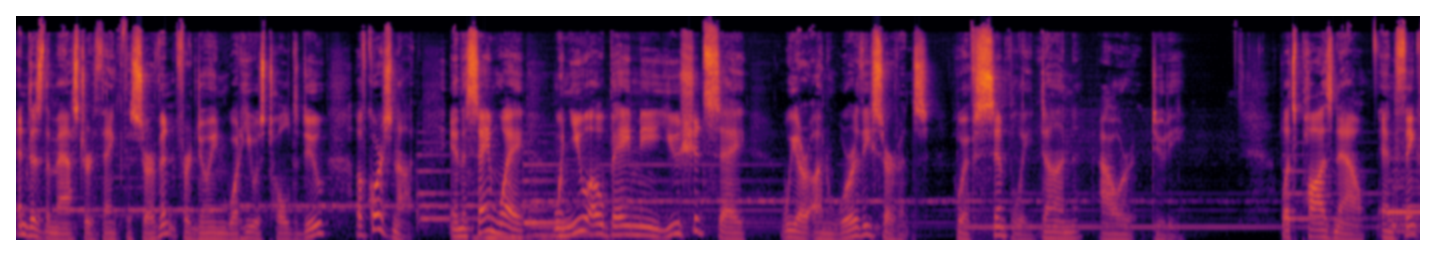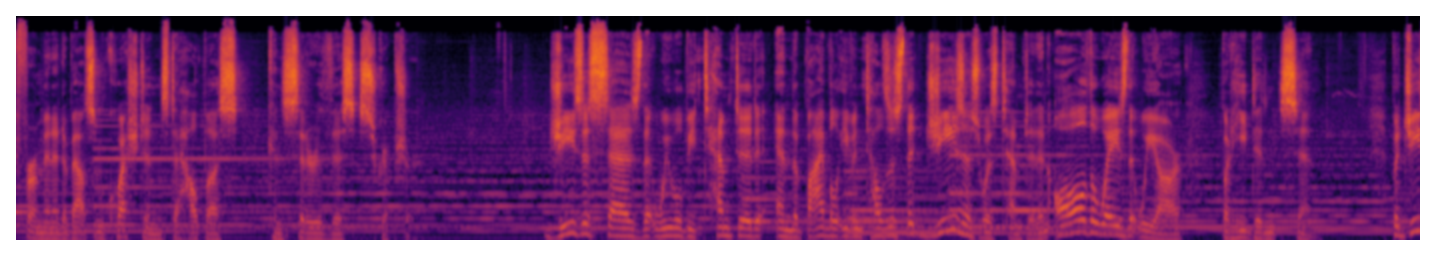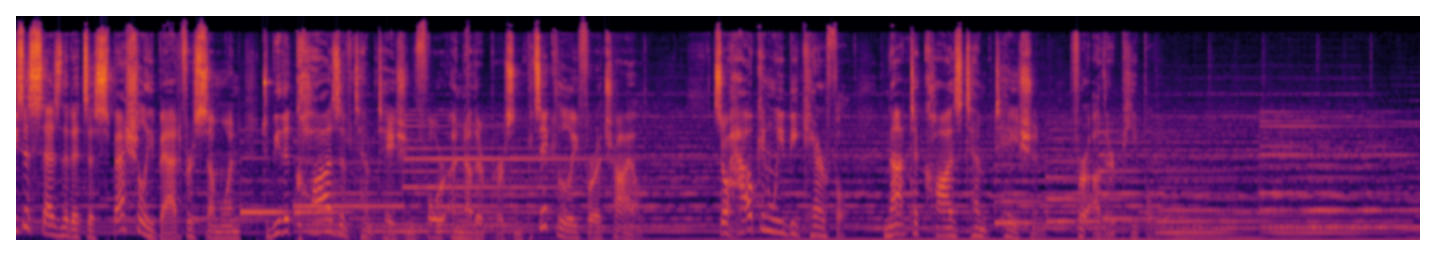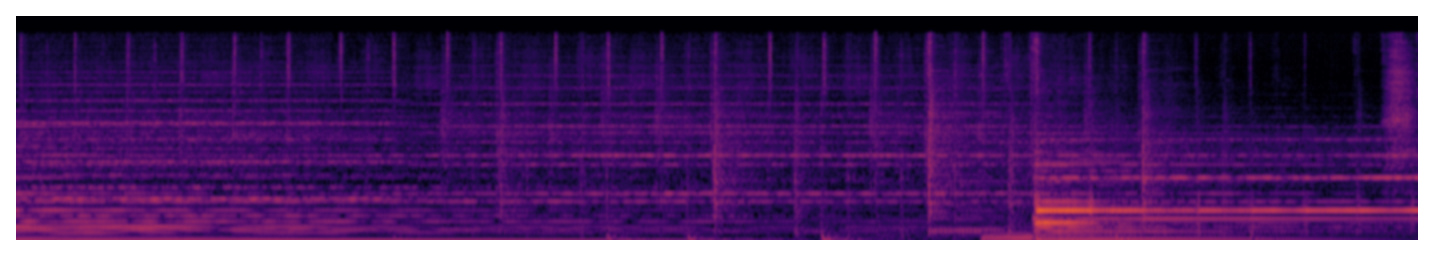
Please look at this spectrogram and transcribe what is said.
And does the master thank the servant for doing what he was told to do? Of course not. In the same way, when you obey me, you should say, We are unworthy servants who have simply done our duty. Let's pause now and think for a minute about some questions to help us consider this scripture. Jesus says that we will be tempted, and the Bible even tells us that Jesus was tempted in all the ways that we are, but he didn't sin. But Jesus says that it's especially bad for someone to be the cause of temptation for another person, particularly for a child. So, how can we be careful not to cause temptation for other people?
